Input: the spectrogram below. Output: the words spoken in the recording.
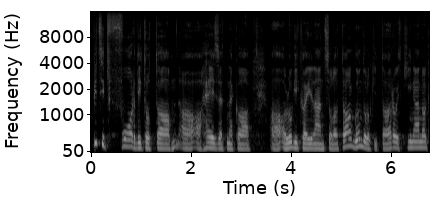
picit fordított a, a, a helyzetnek a, a, a logikai láncolata. Gondolok itt arra, hogy Kínának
